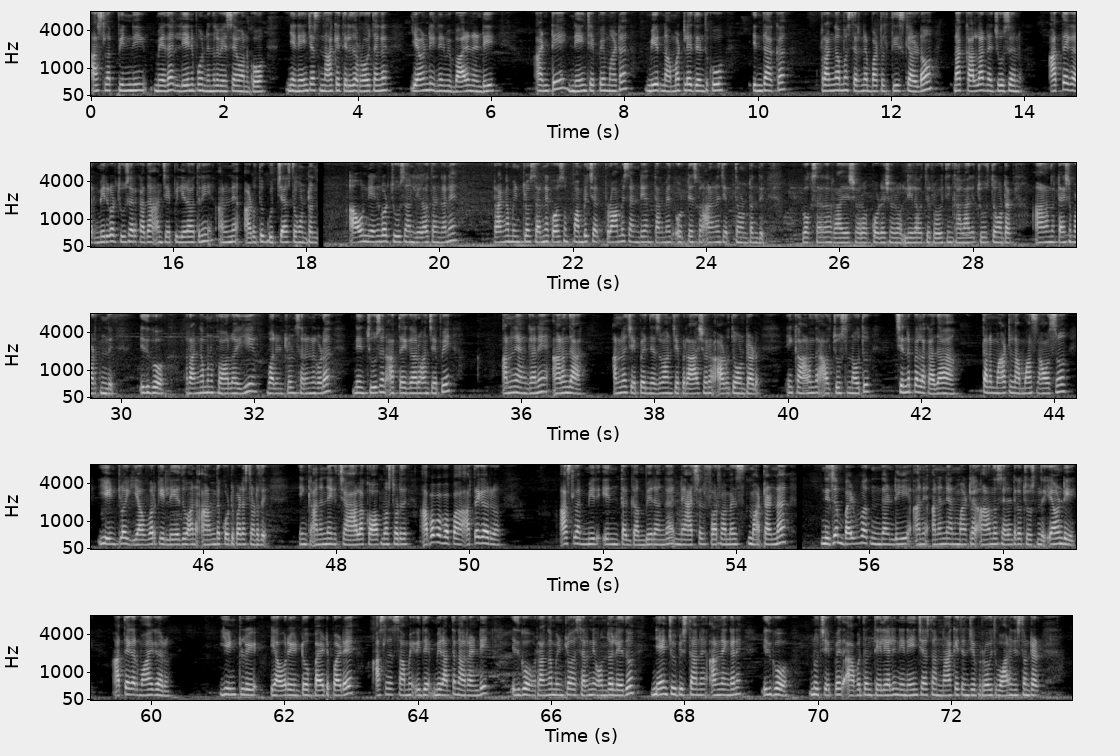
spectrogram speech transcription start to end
అసలు పిన్ని మీద లేనిపోని నిందలు వేసావనుకో నేనేం చేస్తాను నాకే తెలియదు రోహితంగా ఏమండి నేను మీ భార్యనండి. అంటే నేను చెప్పే మాట మీరు నమ్మట్లేదు ఎందుకు? ఇందాక రంగమ్మ సరైన బట్టలు తీసుకెళ్ళడం నా కళ్ళ నేను చూశాను. అత్తయ్య గారు మీరు కూడా చూశారు కదా? అని చెప్పి లీలావతిని అని అడుగుతూ గుచ్చేస్తూ ఉంటుంది. అవును నేను కూడా చూశాను లీలావతంగానే. రంగం ఇంట్లో సరైన కోసం పంపించారు ప్రామిస్ అండి అని తన మీద ఒట్టేసుకొని అలానే చెప్తూ ఉంటుంది. ఒకసారి రాజేశ్వరం కోటేశ్వరం లీలావతి రోహిత్ ఇంకా అలాగే చూస్తూ ఉంటారు. ఆనందం టెన్షన్ పడుతుంది. ఇదిగో రంగమ్మను ఫాలో అయ్యి వాళ్ళ ఇంట్లో సరైన కూడా నేను చూశాను అత్తయ్య గారు అని చెప్పి అన్నని అనగానే ఆనంద అన్న చెప్పేది నిజమా అని చెప్పి రాజేశ్వరం అడుగుతూ ఉంటాడు. ఇంకా ఆనంద అలా చూస్తూ నవ్వుతూ చిన్నపిల్ల కదా తన మాటలు నమ్మాల్సిన అవసరం ఈ ఇంట్లో ఎవరికి లేదు అని ఆనంద కొట్టిపడేస్తుంటుంది. ఇంకా అనన్యకి చాలా కోపం వస్తుంటుంది. అప్పపప్ప అత్తయ్య గారు అసలు మీరు ఇంత గంభీరంగా న్యాచురల్ పర్ఫార్మెన్స్ మాట్లాడినా నిజం బయటపడుతుందండి అని అనన్య అనమాట ఆనందం సైలెంట్గా చూస్తుంది. ఏమండి? అత్తయ్య గారు మాయ గారు ఇంట్లో ఎవరేంటో బయటపడే అసలు సమయం ఇదే. మీరంతా నా రండి. ఇదిగో రంగం ఇంట్లో సరణి ఉందో లేదో నేను చూపిస్తాను అనగానే ఇదిగో నువ్వు చెప్పేది అబద్ధం తెలియాలి నేనేం చేస్తాను నాకే తెలియని చెప్పి రోహిత్ వార్నింగ్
